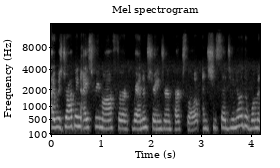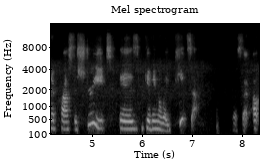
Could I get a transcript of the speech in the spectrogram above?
I was dropping ice cream off for a random stranger in Park Slope, and she said, You know, the woman across the street is giving away pizza. I said, Oh,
